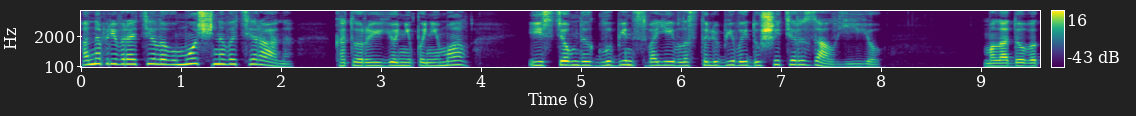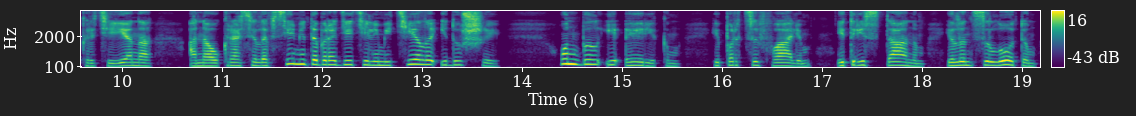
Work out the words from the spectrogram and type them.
она превратила в мощного тирана, который ее не понимал и из темных глубин своей властолюбивой души терзал ее. Молодого Кратиена она украсила всеми добродетелями тела и души. Он был и Эриком, и Парцефалем, и Тристаном, и Ланцелотом,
